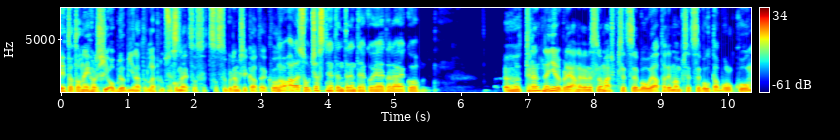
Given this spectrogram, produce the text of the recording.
je to to nejhorší období na tohle průzkumy, co, co si budeme říkat. Jako... No ale současně ten trend jako je teda jako trend není dobrý, já nevím, jestli ho máš před sebou, já tady mám před sebou tabulku,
